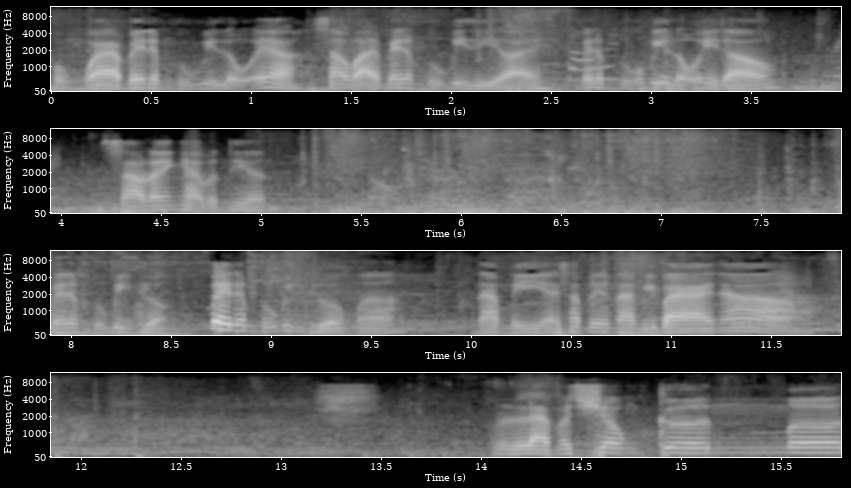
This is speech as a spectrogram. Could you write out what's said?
Hôm qua bếp em tú bị lỗi à? Sao vậy? Bếp em tú bị gì vậy? Bếp em tú có bị lỗi gì đâu. Sao đấy anh hạ vân thiên bếp em tú bình thường, bếp em tú bình thường mà. Nami à sắp lên nami ba nhá là vào trong cơn mơ,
